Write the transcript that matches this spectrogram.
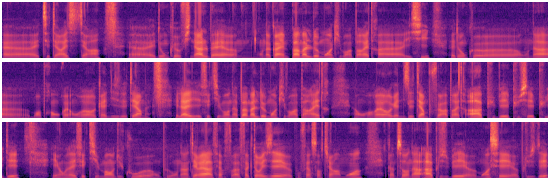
etc. etc. et donc au final, ben, on a quand même pas mal de moins qui vont apparaître ici, et donc on a, bon après on, réorganise les termes, et là effectivement on a pas mal de moins qui vont apparaître, on réorganise les termes pour faire apparaître A, puis B, puis C, puis D, et on a effectivement du coup on, peut, on a intérêt à faire à factoriser euh, pour faire sortir un moins. Comme ça, on a A plus B euh, moins C euh, plus D.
